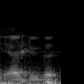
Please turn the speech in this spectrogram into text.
Yeah, do that.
